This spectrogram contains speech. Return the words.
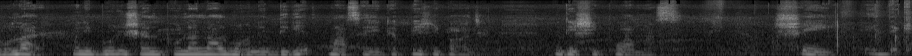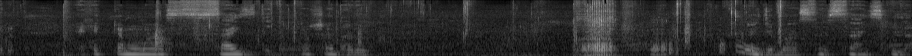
ভোলার মানে বরিশাল, ভোলা, লালমোহনের দিকে মাছে এটা বেশি পাওয়া যায়, দেশি পোয়া মাছ। সেই, এই দেখেন এক একটা মাছ সাইজ দেখুন, অসাধারণ। এই যে মাছের সাইজগুলা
